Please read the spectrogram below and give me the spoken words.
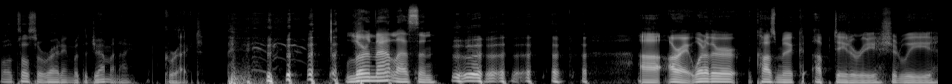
well it's also writing with the gemini Correct. Learn that lesson. Uh, all right. What other cosmic updatery should we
